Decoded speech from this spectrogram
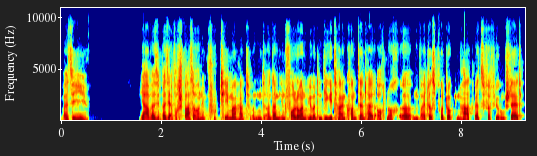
weil sie ja, weil sie, weil sie einfach Spaß auch an dem Food-Thema hat und, und dann ihren Followern über den digitalen Content halt auch noch äh, ein weiteres Produkt, ein Hardware zur Verfügung stellt.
